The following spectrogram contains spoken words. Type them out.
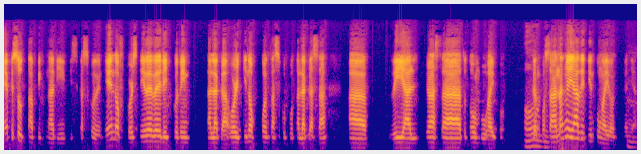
episode topic na di-discuss ko rin. And of course, nire-relate ko rin talaga or kinokontras ko po talaga sa ah, real, sa totoong buhay po. Oh, Ganun po. Sa nangyayari din po ngayon. Ganyan.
